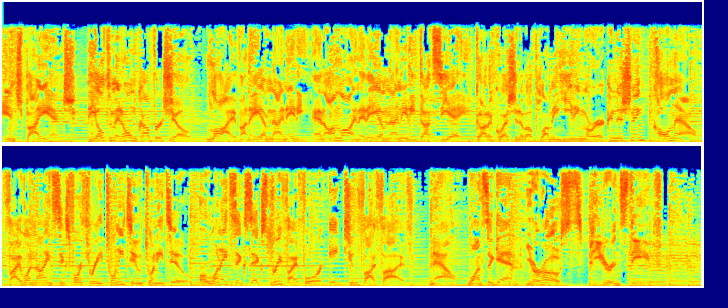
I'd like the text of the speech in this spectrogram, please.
Inch by Inch, the ultimate home comfort show, live on AM 980 and online at am980.ca. Got a question about plumbing, heating, or air conditioning? Call now 519 643 2222 or 1 354 8255. Now, once again, your hosts, Peter and Steve.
